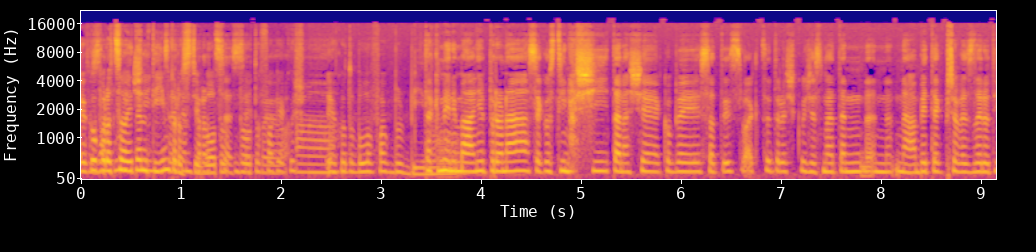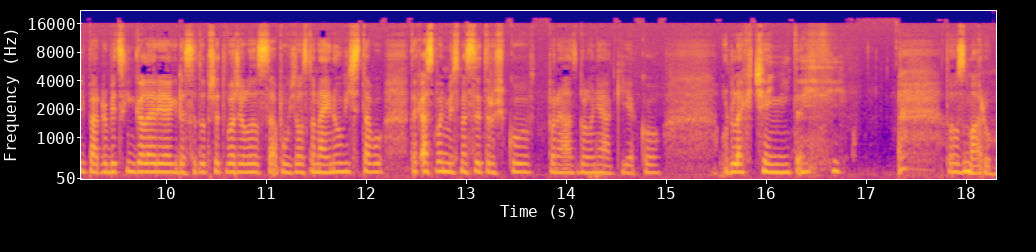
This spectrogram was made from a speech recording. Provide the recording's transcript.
jako pro celý ten tým prostě, proces, bylo to, bylo to jako fakt jako, jako, to bylo fakt blbý. Tak no. minimálně pro nás, jako z té naší, ta naše jakoby satisfakce trošku, že jsme ten nábytek převezli do té pardubické galerie, kde se to přetvořilo zase a použilo se to na jinou výstavu, tak aspoň my jsme si trošku, pro nás bylo nějaký jako odlehčení tej, toho zmaru.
